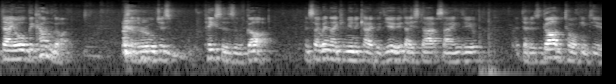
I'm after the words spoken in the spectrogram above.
they all become God. So they're all just pieces of God. And so when they communicate with you, they start saying to you that it's God talking to you.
